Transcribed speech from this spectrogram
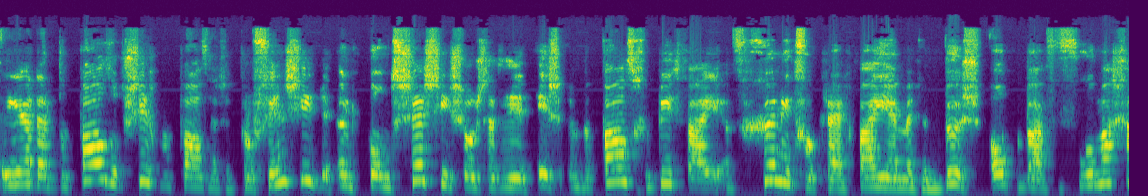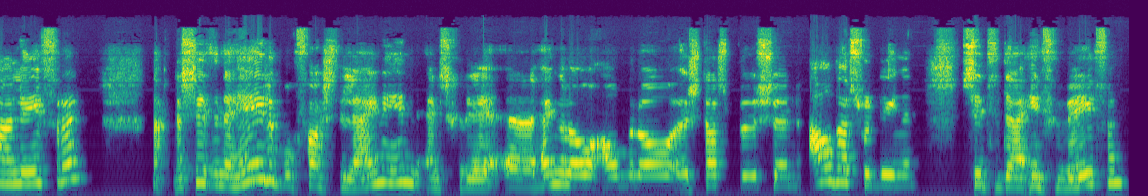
Ja, dat bepaalt op zich bepaalt het de provincie. Een concessie, zoals dat heet, is een bepaald gebied waar je een vergunning voor krijgt, waar jij met een bus openbaar vervoer mag gaan leveren. Nou, daar zitten een heleboel vaste lijnen in. Enschede, eh, Hengelo, Almelo, eh, stadsbussen, al dat soort dingen zitten daarin verweven.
